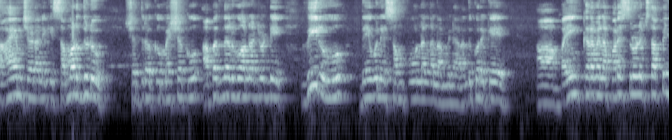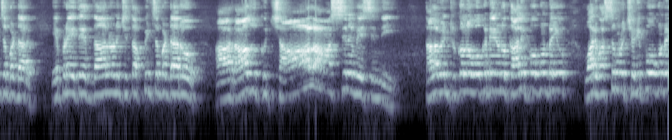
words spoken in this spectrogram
సహాయం చేయడానికి సమర్థుడు శత్రుకు మెషకు అబద్ధలుగు అన్నటువంటి వీరు దేవుని సంపూర్ణంగా నమ్మినారు. అందుకొరకే ఆ భయంకరమైన పరిస్థితుల నుంచి తప్పించబడ్డారు. ఎప్పుడైతే దానిలో నుంచి తప్పించబడ్డారో ఆ రాజుకు చాలా ఆశ్చర్యం వేసింది. తల వెంట్రుకలో ఒకటేను కాలిపోకుండా వారి వస్త్రములు చెడిపోకుండా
